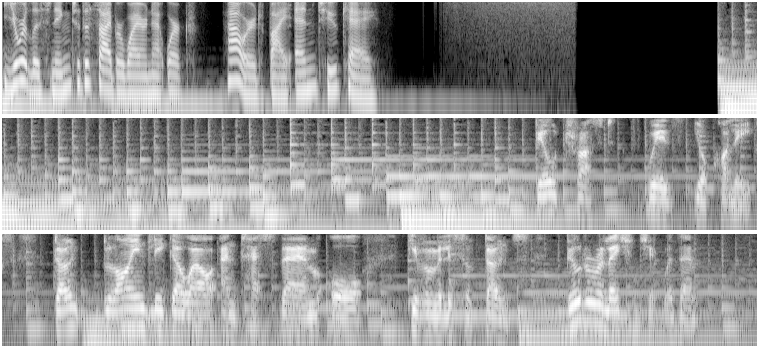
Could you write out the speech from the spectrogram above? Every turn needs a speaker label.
Speaker 1: You're listening to the Cyberwire Network, powered by N2K.
Speaker 2: Build trust with your colleagues. Don't blindly go out and test them or give them a list of don'ts. Build a relationship with them.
